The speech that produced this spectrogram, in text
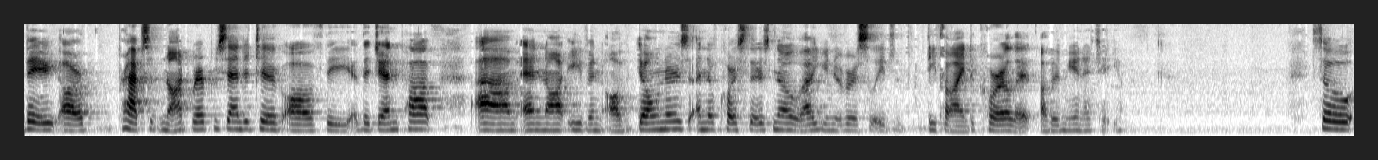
they are perhaps not representative of the, the GenPop um, and not even of donors. And of course, there's no uh, universally defined correlate of immunity. So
